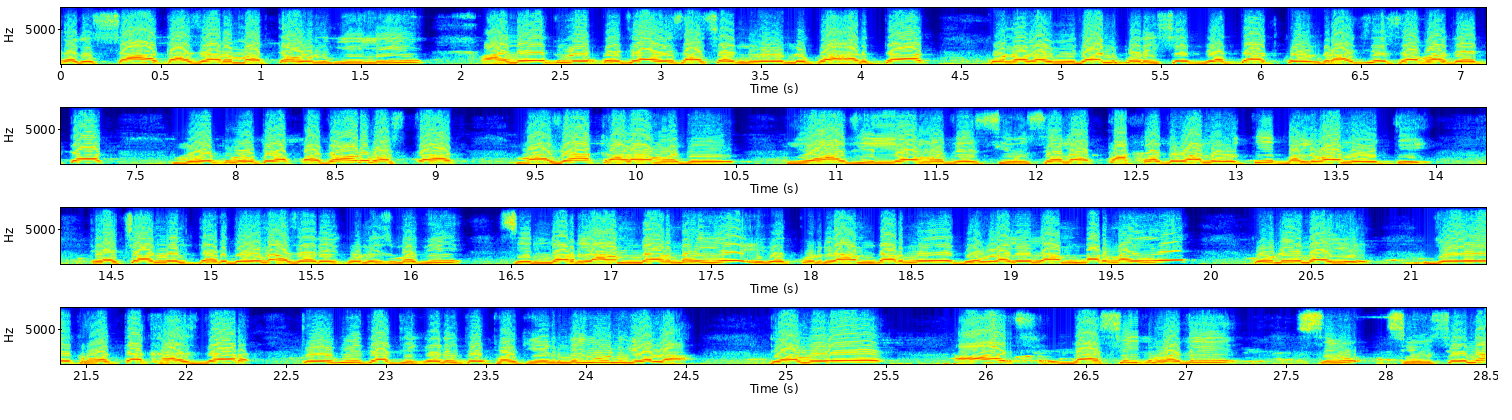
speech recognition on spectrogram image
तर सात हजार मतावून गेली. अनेक लोक ज्यावेळेस अशा निवडणुका हरतात कोणाला विधान परिषद देतात कोण राज्यसभा देतात मोठमोठ्या पदावर बसतात. माझ्या काळामध्ये या जिल्ह्यामध्ये शिवसेना ताकदवान होती बलवान होती. त्याच्यानंतर दोन हजार एकोणीसमध्ये सिन्नरला आमदार नाहीये इगतपूरला आमदार नाहीये देवळालीला आमदार नाहीये कोणी नाहीये. जो एक होता खासदार तो बी त्या ठिकाणी तो फकीर निघून गेला. त्यामुळे आज नाशिकमध्ये शिव शिवसेना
